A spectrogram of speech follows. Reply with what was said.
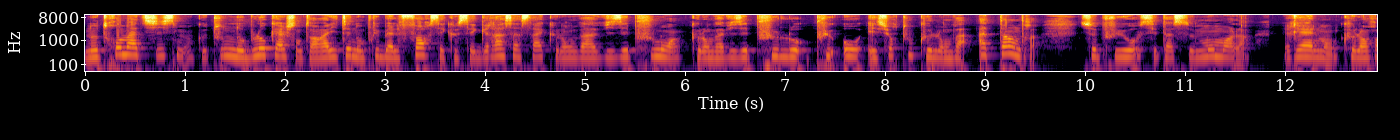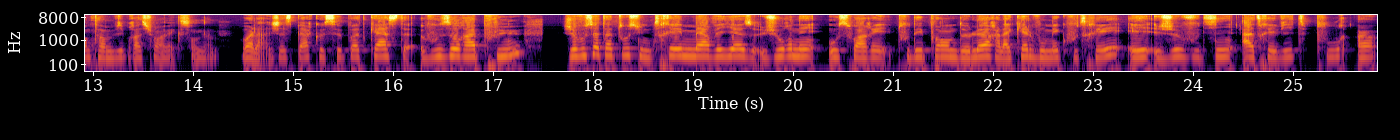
nos traumatismes, que tous nos blocages sont en réalité nos plus belles forces et que c'est grâce à ça que l'on va viser plus loin, que l'on va viser plus, plus haut et surtout que l'on va atteindre ce plus haut, c'est à ce moment-là réellement que l'on rentre en vibration avec son âme. Voilà, j'espère que ce podcast vous aura plu. Je vous souhaite à tous une très merveilleuse journée ou soirée, tout dépend de l'heure à laquelle vous m'écouterez et je vous dis à très vite pour un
